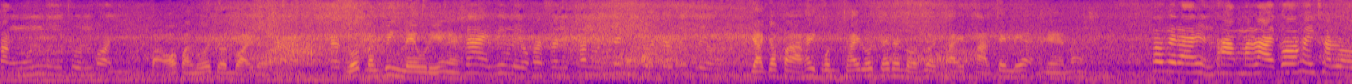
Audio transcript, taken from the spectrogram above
ฝั่งนู้นมีชนบ่อยฝั่งอ๋อฝั่งนู้นชนบ่อยเลย ค่ะรถมันวิ่งเร็วหรือยังไง ใช่วิ่งเร็วค่ะถนนถนนเส้นนี้รถจะวิ่งเร็ว อยากจะฝากให้คนใช้รถใช้ถนนว่าใช้ผ่านเส้นเนี้ยยังไงบ้างก็เวลาเห็นทางมาลายก็ให้ชะลอ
